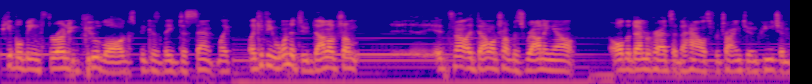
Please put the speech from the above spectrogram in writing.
people being thrown in gulags because they dissent. Like like if he wanted to, Donald Trump. It's not like Donald Trump is rounding out all the Democrats at the House for trying to impeach him,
